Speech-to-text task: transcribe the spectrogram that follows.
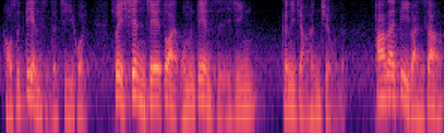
好是电子的机会，所以现阶段我们电子已经跟你讲很久了，趴在地板上，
